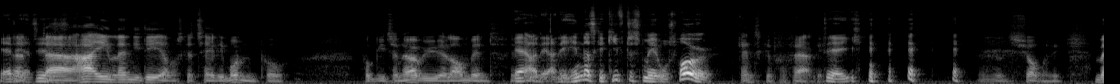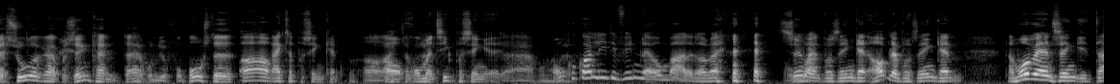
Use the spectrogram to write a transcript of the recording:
ja, det, der, er det. der har en eller anden idé om at skal tale i munden på, på Gita Nørby, eller omvendt. Ja, og det, og det er hende, der skal giftes med Osprø. Ganske forfærdeligt. Det er i. Det er sjovt med det. Masura på sengkanten, der er hun jo fra Bosted. og rektor på sengkanten. Og Og, på- romantik på seng. Ja, hun, Hun er, kunne godt lide de film der, åbenbart, eller hvad? Sømand på sengkanten, hopla på sengkanten. Der må være en seng. Der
